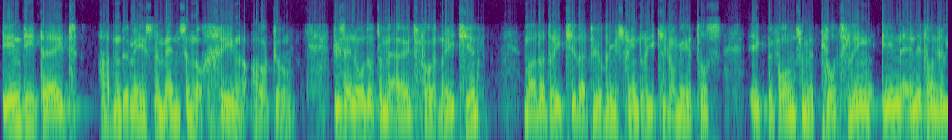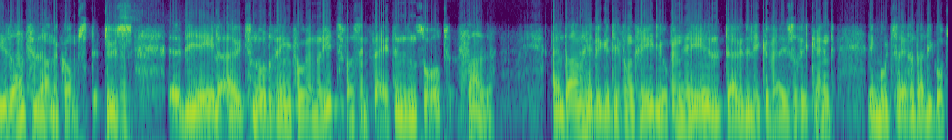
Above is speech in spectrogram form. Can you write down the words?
In die tijd hadden de meeste mensen nog geen auto. Dus hij nodigde me uit voor een ritje. Maar dat ritje dat duurde misschien drie kilometers. Ik bevond me plotseling in een evangelisatiesamenkomst. Dus eh, die hele uitnodiging voor een rit was in feite een soort val. En daar heb ik het evangelie op een heel duidelijke wijze gekend. Ik moet zeggen dat ik op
